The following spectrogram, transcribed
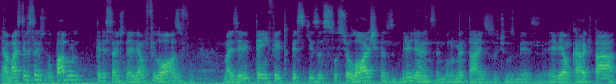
É, mais interessante, o Pablo, interessante, né? ele é um filósofo, mas ele tem feito pesquisas sociológicas brilhantes, né? monumentais nos últimos meses. Ele é um cara que está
